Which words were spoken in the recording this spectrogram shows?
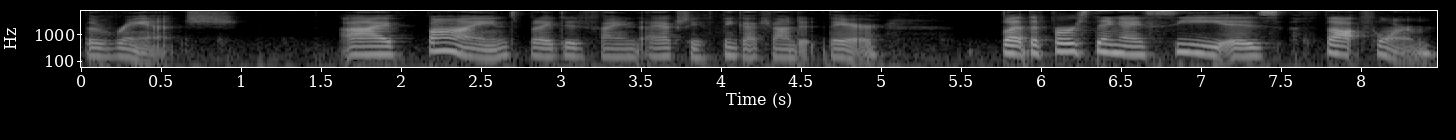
the ranch. I find, but I did find. I actually think I found it there. But the first thing I see is thought form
